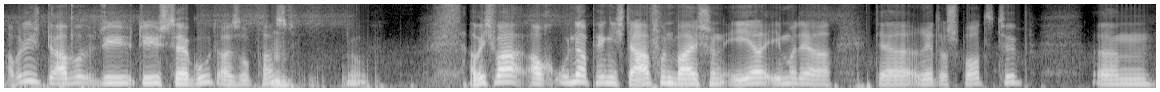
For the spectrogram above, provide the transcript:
Aber, die, aber die, die ist sehr gut, also passt. Ja. Aber ich war auch unabhängig davon, war ich schon eher immer der, der Ritter-Sport-Typ. Ähm,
